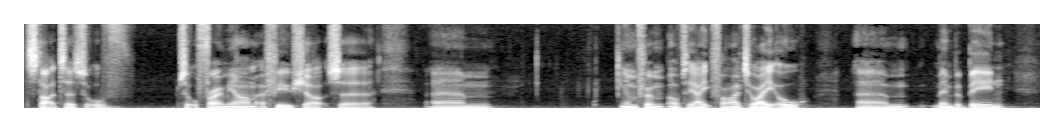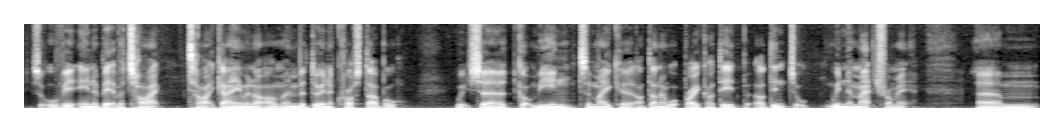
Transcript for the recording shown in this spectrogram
Started to sort of sort of throw my arm at a few shots. Uh, um, and from obviously eight five to eight all. Um, remember being sort of in a bit of a tight tight game, and I, I remember doing a cross double, which uh, got me in to make a. I don't know what break I did, but I didn't sort of win the match from it. Um,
